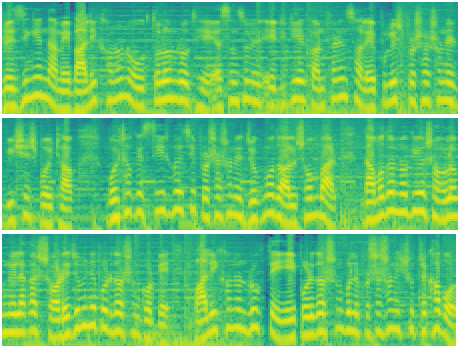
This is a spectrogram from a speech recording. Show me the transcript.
ড্রেজিংয়ের নামে বালি খনন ও উত্তোলন রোধে আসানসোলের এডিডিএ কনফারেন্স হলে পুলিশ প্রশাসনের বিশেষ বৈঠক। বৈঠকে স্থির হয়েছে প্রশাসনের যুগ্ম দল। সোমবার দামোদর নদী ও সংলগ্ন এলাকার সরেজমিনে পরিদর্শন করবে বালি খনন রুখতে এই পরিদর্শন বলে প্রশাসনিক সূত্রে খবর।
